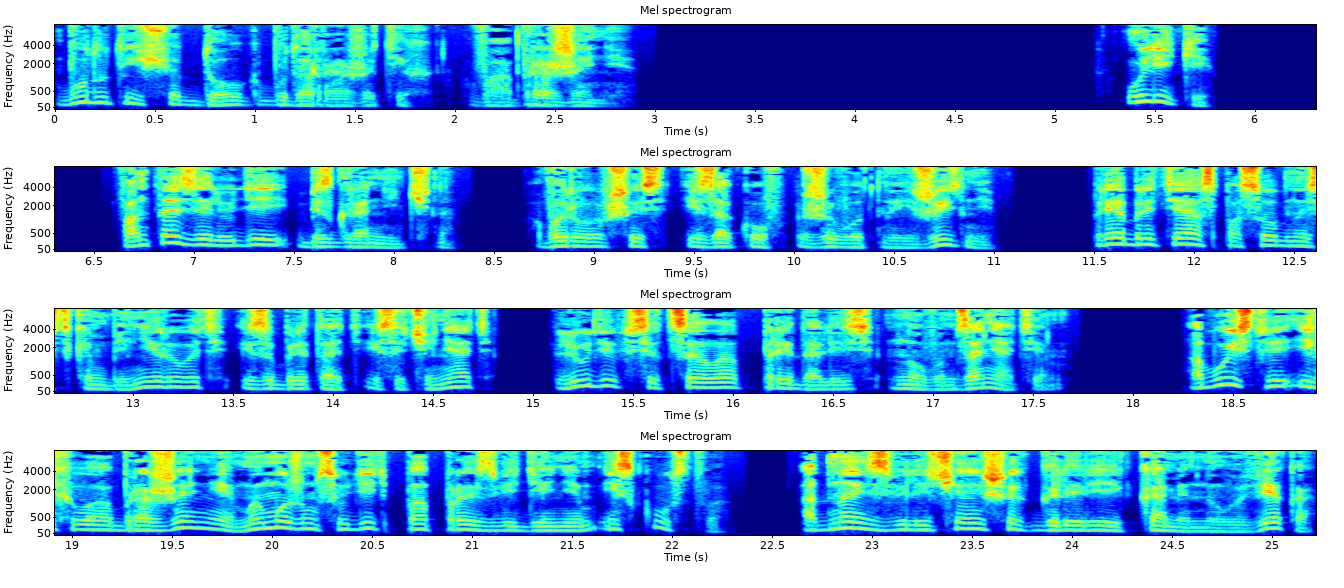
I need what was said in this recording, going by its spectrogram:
будут еще долго будоражить их воображение. Улики. Фантазия людей безгранична. Вырвавшись из оков животной жизни, приобретя способность комбинировать, изобретать и сочинять, люди всецело предались новым занятиям. Об буйстве их воображения мы можем судить по произведениям искусства. Одна из величайших галерей каменного века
